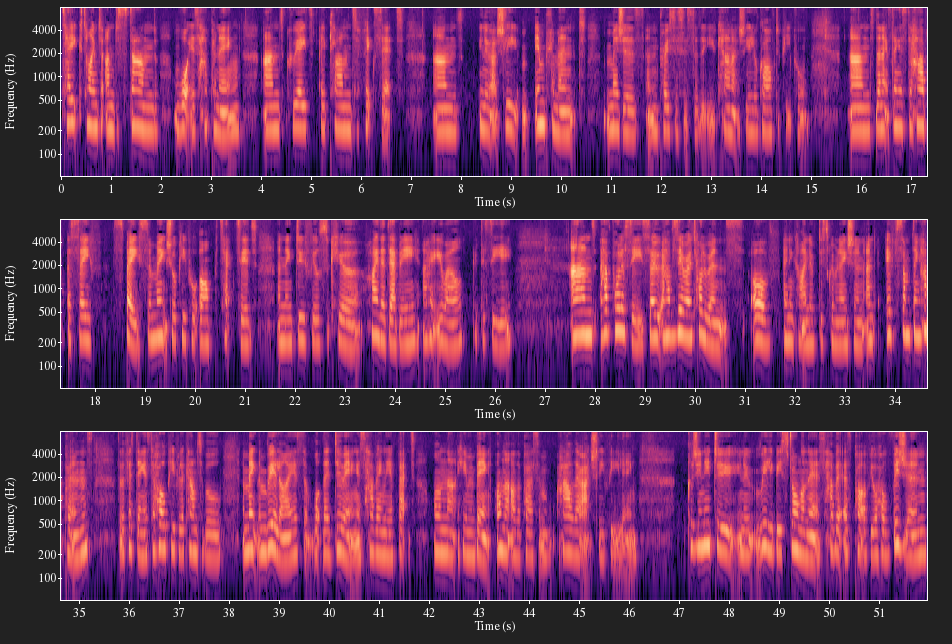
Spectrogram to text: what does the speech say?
Take time to understand what is happening and create a plan to fix it and you know actually implement measures and processes so that you can actually look after people. And the next thing is to have a safe space and make sure people are protected and they do feel secure. Hi there, Debbie. I hope you're well. Good to see you. And have policies, so have zero tolerance of any kind of discrimination. And if something happens, so the fifth thing is to hold people accountable and make them realise that what they're doing is having the effect on that human being, on that other person, how they're actually feeling. Because you need to, you know, really be strong on this, have it as part of your whole vision,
